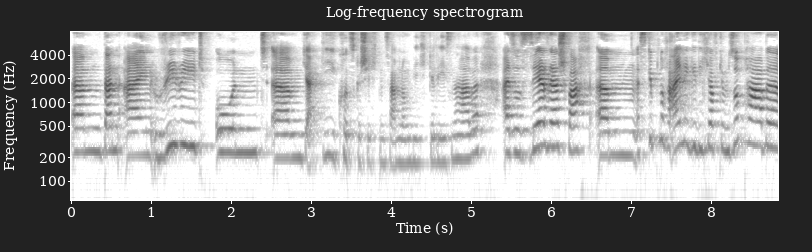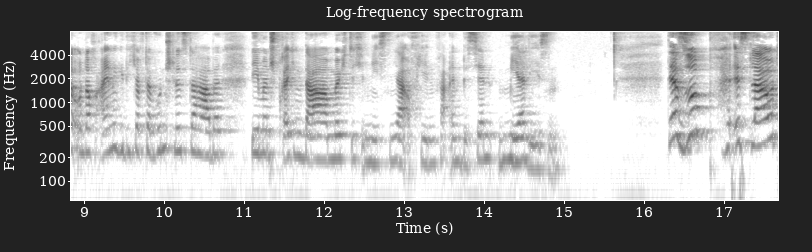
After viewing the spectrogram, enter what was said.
ähm, dann ein Reread und ähm, ja, die Kurzgeschichtensammlung, die ich gelesen habe. Also sehr, sehr schwach. Ähm, es gibt noch einige, die ich auf dem Sub habe und auch einige, die ich auf der Wunschliste habe. Dementsprechend da möchte ich im nächsten Jahr auf jeden Fall ein bisschen mehr lesen. Der Sub ist laut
